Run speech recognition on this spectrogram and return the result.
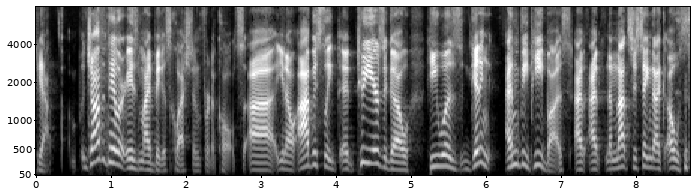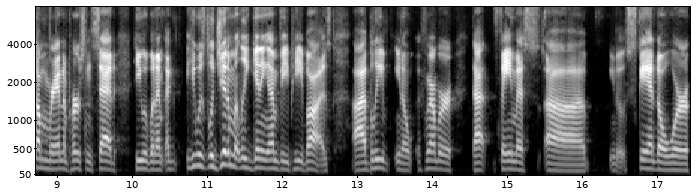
Yeah, Jonathan Taylor is my biggest question for the Colts. Uh, you know, obviously, uh, two years ago he was getting MVP buzz. I, am not just saying that like, oh, some random person said he would win. He was legitimately getting MVP buzz. Uh, I believe, you know, if you remember that famous, uh, you know, scandal where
